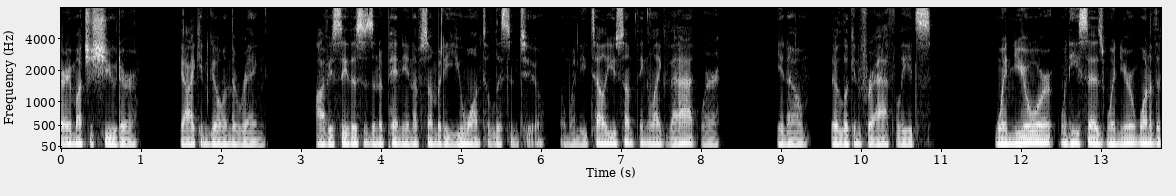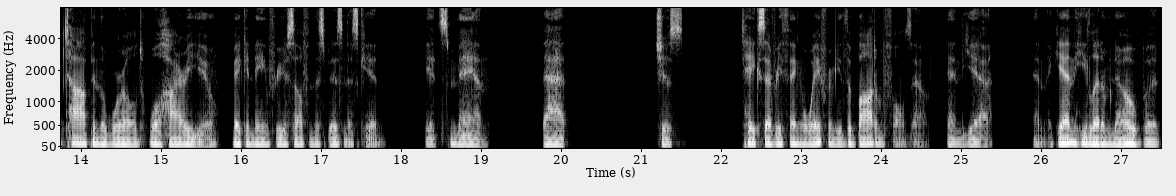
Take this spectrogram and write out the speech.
very much a shooter. Guy can go in the ring. Obviously this is an opinion of somebody you want to listen to. And when he tell you something like that where you know they're looking for athletes when you're when he says when you're one of the top in the world we'll hire you. Make a name for yourself in this business kid. It's man that just takes everything away from you. The bottom falls out. And yeah. And again he let him know but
